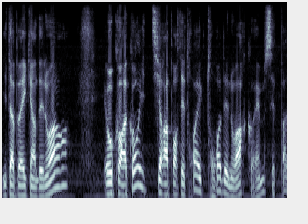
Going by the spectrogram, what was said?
Il tape avec un dé noir. Et au corps à corps, il tire à portée 3 avec 3 dés noirs quand même. C'est pas,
